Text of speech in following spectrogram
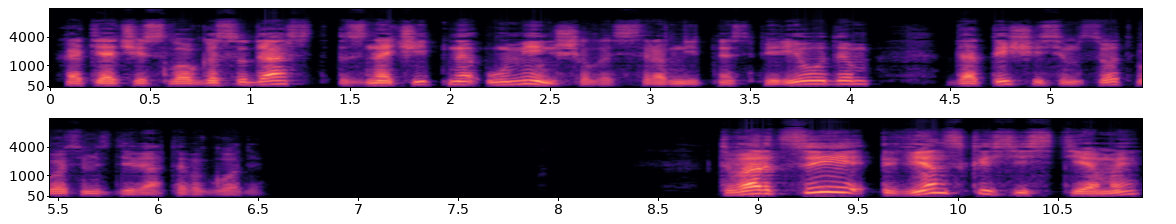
хотя число государств значительно уменьшилось сравнительно с периодом до 1789 года. Творцы Венской системы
